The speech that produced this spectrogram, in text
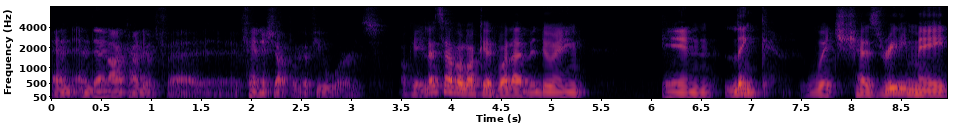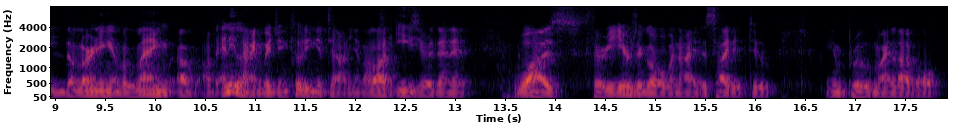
And, and then I'll kind of uh, finish up with a few words. Okay, let's have a look at what I've been doing in LingQ, which has really made the learning of a lang- of, of any language, including Italian, a lot easier than it was 30 years ago when I decided to improve my level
